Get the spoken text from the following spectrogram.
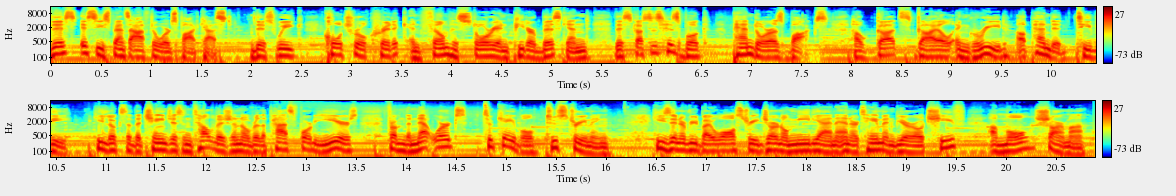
This is C-SPAN's Afterwards podcast. This week, cultural critic and film historian Peter Biskind discusses his book, Pandora's Box How Guts, Guile, and Greed Upended TV. He looks at the changes in television over the past 40 years, from the networks to cable to streaming. He's interviewed by Wall Street Journal Media and Entertainment Bureau Chief Amol Sharma.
